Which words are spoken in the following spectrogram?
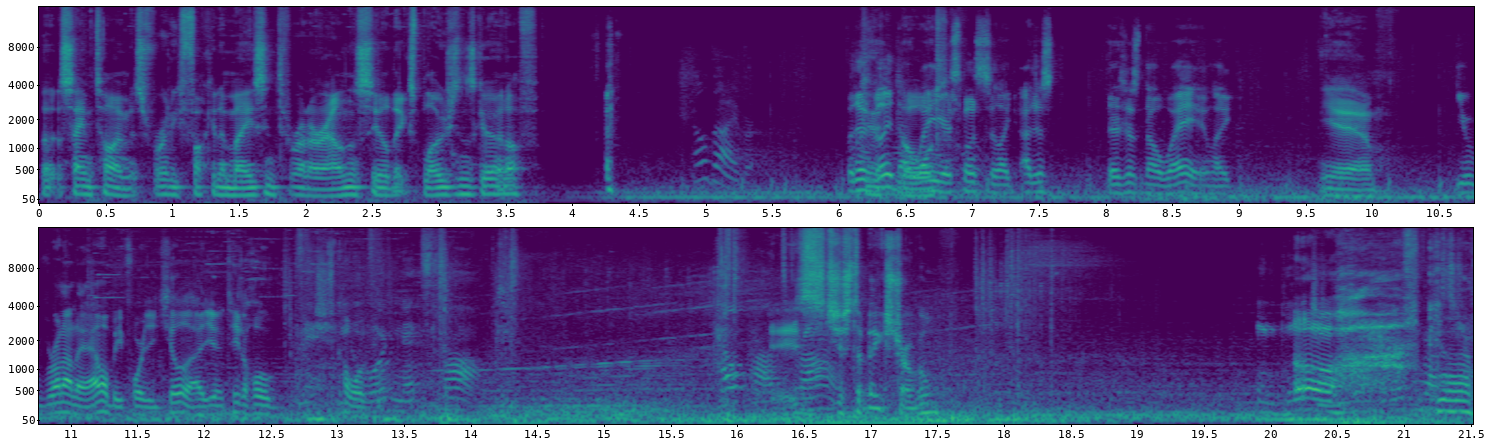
But at the same time, it's really fucking amazing to run around and see all the explosions going off. But there's Good really no way you're supposed to like. I just there's just no way. Like Yeah. you run out of ammo before you kill it. You take a whole couple. Coordinates locked. Hellpods It's just a big struggle. Engaging Oh, God.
